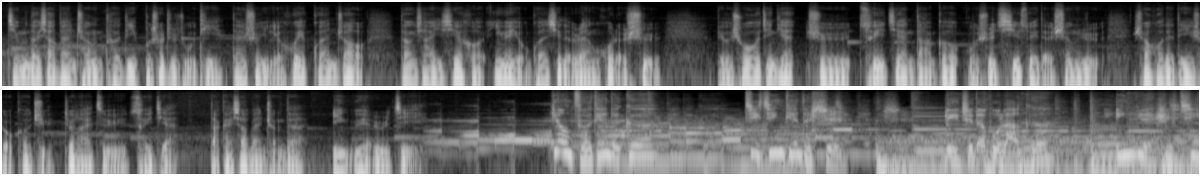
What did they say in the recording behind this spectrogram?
节目的下半程特地不设置主题，但是也会关照当下一些和音乐有关系的人或者事。比如说今天是崔健大哥五十七岁的生日，稍后的第一首歌曲就来自于崔健。打开下半程的音乐日记，用昨天的歌记今天的事，理智的不老歌。音乐日记。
